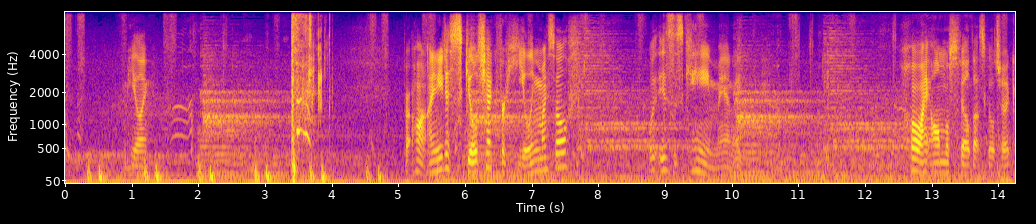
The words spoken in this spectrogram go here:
I'm healing. Bro, hold on. I need a skill check for healing myself? What is this game, man? I... Oh, I almost failed that skill check.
